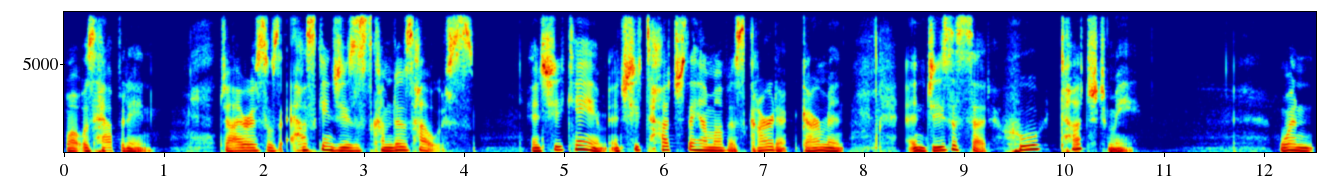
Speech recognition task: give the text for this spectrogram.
what was happening. Jairus was asking Jesus to come to his house. And she came and she touched the hem of his garment. And Jesus said, Who touched me? When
